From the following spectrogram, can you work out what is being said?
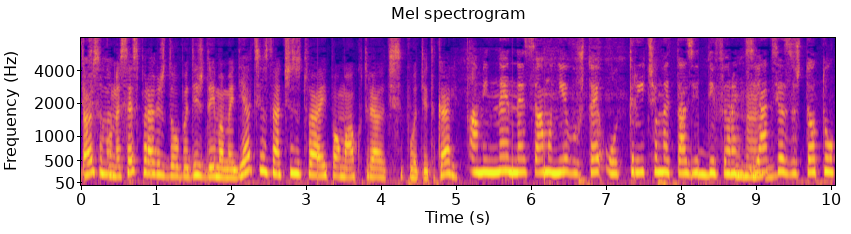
Тоест, ако не се справиш да убедиш да има медиация, значи затова и по-малко трябва да ти се плати, така ли? Ами не, не само. Ние въобще отричаме тази диференциация, mm-hmm. защото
